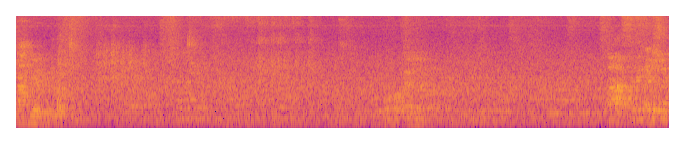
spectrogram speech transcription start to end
Cambia el reloj. Pase.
